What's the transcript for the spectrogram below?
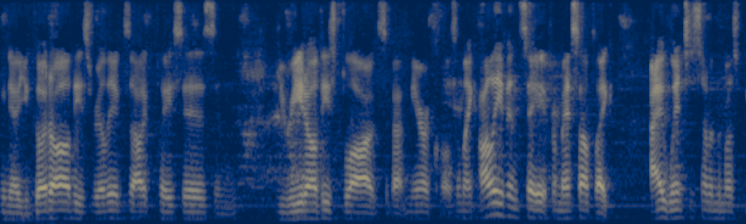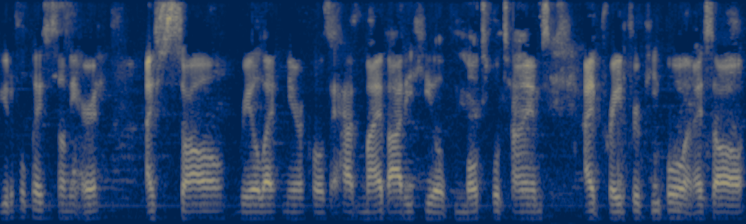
You know, you go to all these really exotic places and you read all these blogs about miracles. And like I'll even say it for myself, like I went to some of the most beautiful places on the earth. I saw real life miracles. I had my body healed multiple times. I prayed for people and I saw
